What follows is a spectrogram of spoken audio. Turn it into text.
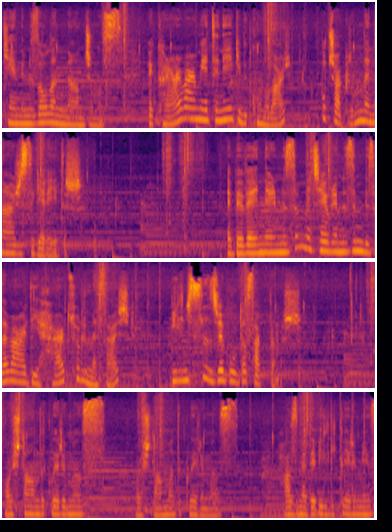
kendimize olan inancımız ve karar verme yeteneği gibi konular bu çakranın enerjisi gereğidir. Ebeveynlerimizin ve çevremizin bize verdiği her türlü mesaj bilinçsizce burada saklanır. Hoşlandıklarımız, hoşlanmadıklarımız, hazmedebildiklerimiz,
